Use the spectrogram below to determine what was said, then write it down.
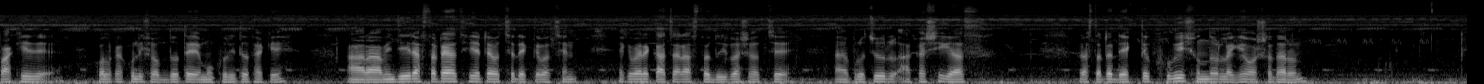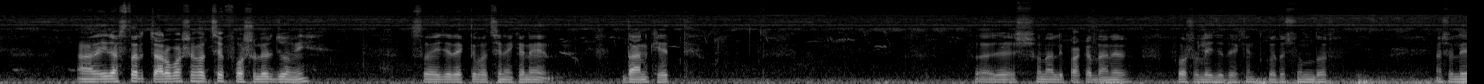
পাখির কলকাকুলি শব্দতে মুখরিত থাকে। আর আমি যেই রাস্তাটায় আছি, এটা হচ্ছে দেখতে পাচ্ছেন, একেবারে কাঁচা রাস্তা। দুই পাশে হচ্ছে প্রচুর আকাশি গাছ। রাস্তাটা দেখতে খুবই সুন্দর লাগে, অসাধারণ। আর এই রাস্তার চারপাশে হচ্ছে ফসলের জমি। সো এই যে দেখতে পাচ্ছেন এখানে ধান ক্ষেত। সোনালি পাকা ধানের ফসল, এই যে দেখেন কত সুন্দর। আসলে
